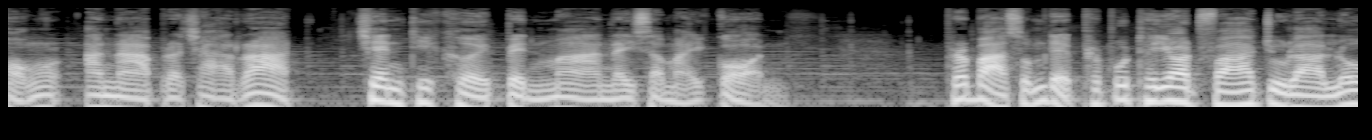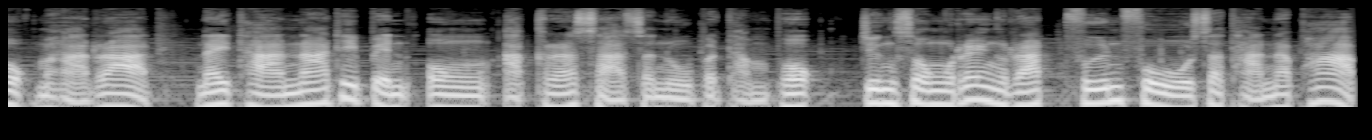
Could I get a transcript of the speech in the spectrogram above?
ของอาณาประชาราชเช่นที่เคยเป็นมาในสมัยก่อน พระบาทสมเด็จพระพุทธยอดฟ้าจุฬาโลกมหาราช ในฐานะที่เป็นองค์อัครศาสนูปถัมภกจึงทรงเร่งรัดฟื้นฟูสถานภาพ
